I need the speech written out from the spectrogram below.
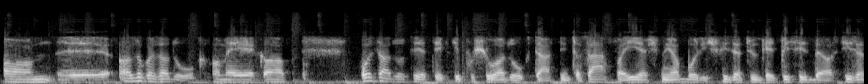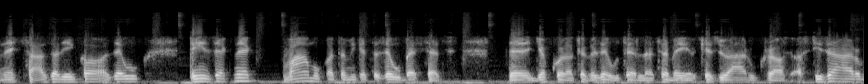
a, azok az adók, amelyek a hozzáadott érték típusú adók, tehát mint az áfa, ilyesmi, abból is fizetünk egy picit be, az 11%-a az EU pénzeknek, vámokat, amiket az EU beszed, gyakorlatilag az EU területre beérkező árukra az 13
